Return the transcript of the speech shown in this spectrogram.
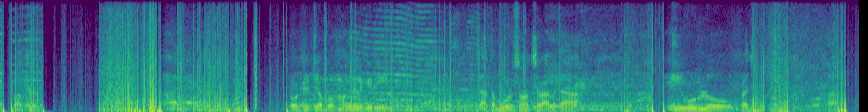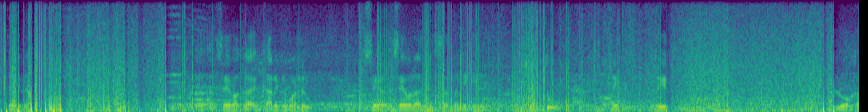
శుభాకాంక్షలు. రోటరీ క్లబ్ ఆఫ్ మంగళగిరి గత మూడు సంవత్సరాలుగా ఈ ఊళ్ళో ప్రజలకు ఒక సేవ సేవా కార్యక్రమాలు సే సేవలు అందిస్తామని చెప్తూ రేపు వాళ్ళు ఒక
